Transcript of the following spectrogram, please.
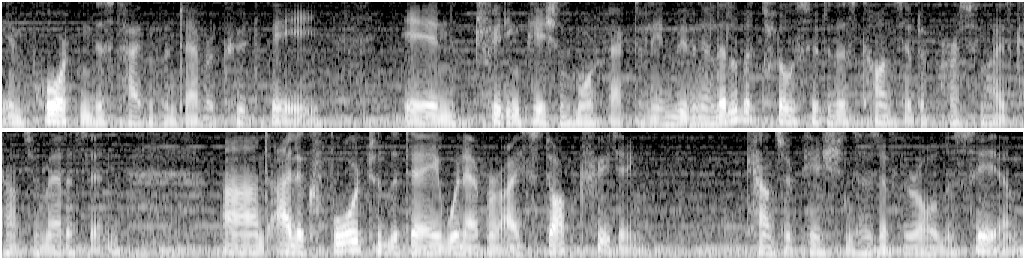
important this type of endeavour could be in treating patients more effectively and moving a little bit closer to this concept of personalised cancer medicine. And I look forward to the day whenever I stop treating cancer patients as if they're all the same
